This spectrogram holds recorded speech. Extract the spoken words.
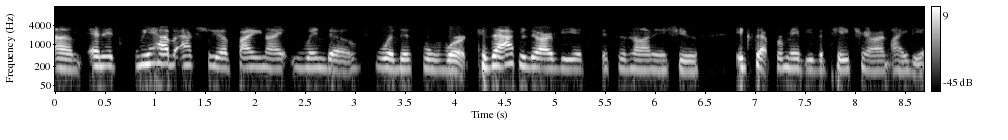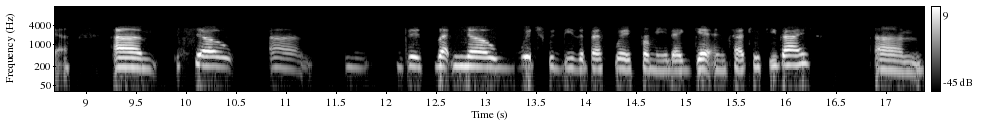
um, and it's we have actually a finite window where this will work because after the RV it's it's a non-issue except for maybe the Patreon idea. Um, so um, just let me know which would be the best way for me to get in touch with you guys. Um,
